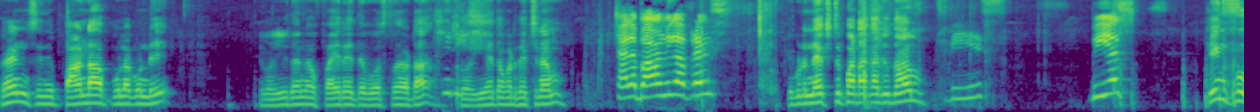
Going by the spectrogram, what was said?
ఫ్రెండ్స్ ఇది పాండా పూలకుండి ఇగో ఈ విధంగా ఫైర్ అయితే వస్తుందట. సో ఏదో ఒకటి తెచ్చినాం. చాలా బాగుంది కదా ఫ్రెండ్స్ ఇప్పుడు నెక్స్ట్ పటాకా చూద్దాం. బిఎస్ బిఎస్ కింగ్ ఫు.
